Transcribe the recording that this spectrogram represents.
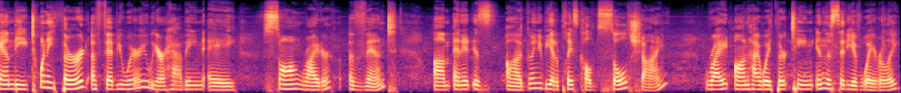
And the 23rd of February, we are having a songwriter event, um, and it is uh, going to be at a place called Soul Shine, right on Highway 13 in the city of Waverly.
